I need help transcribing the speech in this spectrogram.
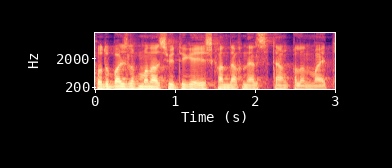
qudbojlik munosabatiga hech qanday narsa tan qilinmaydi.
